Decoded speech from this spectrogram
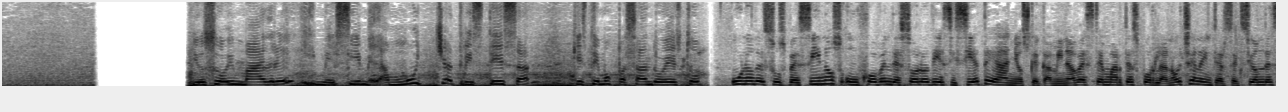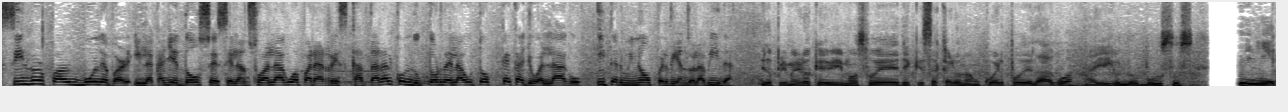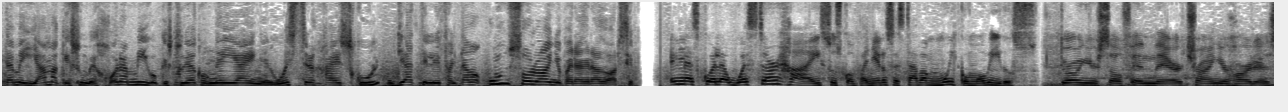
Yo soy madre y me, sí, me da mucha tristeza que estemos pasando esto. Uno de sus vecinos, un joven de solo 17 años que caminaba este martes por la noche en la intersección de Silver Palm Boulevard y la calle 12, se lanzó al agua para rescatar al conductor del auto que cayó al lago y terminó perdiendo la vida. Lo primero que vimos fue de que sacaron a un cuerpo del agua ahí con los buzos. Mi nieta me llama, que su mejor amigo, que estudia con ella en el Western High School. Ya te le faltaba un solo año para graduarse. En la escuela Western High, sus compañeros estaban muy conmovidos.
